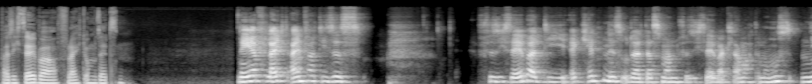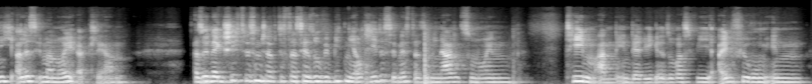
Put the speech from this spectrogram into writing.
bei sich selber vielleicht umsetzen? Naja, vielleicht einfach dieses, für sich selber die Erkenntnis oder dass man für sich selber klar macht, man muss nicht alles immer neu erklären. Also in der Geschichtswissenschaft ist das ja so, wir bieten ja auch jedes Semester Seminare zu neuen Themen an, in der Regel. Sowas wie Einführung in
